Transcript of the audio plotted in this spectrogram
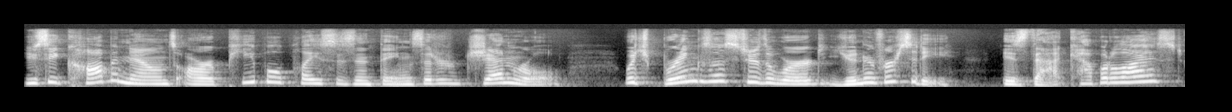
You see, common nouns are people, places, and things that are general, which brings us to the word university. Is that capitalized?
